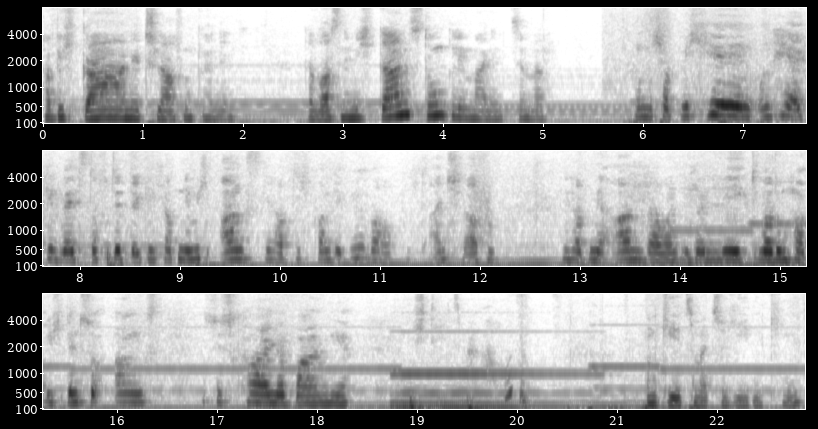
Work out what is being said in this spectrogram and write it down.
habe ich gar nicht schlafen können. Da war es nämlich ganz dunkel in meinem Zimmer. Und ich habe mich hin und her gewälzt auf der Decke. Ich habe nämlich Angst gehabt. Ich konnte überhaupt nicht einschlafen. Ich habe mir andauernd überlegt, warum habe ich denn so Angst? Es ist keiner bei mir. Ich stehe jetzt mal auf und gehe jetzt mal zu jedem Kind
